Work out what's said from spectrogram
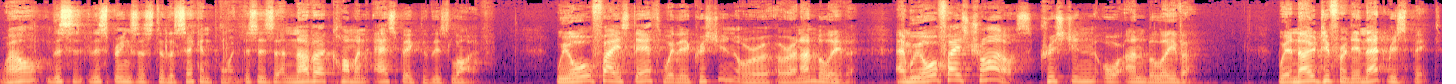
Well, this, is, this brings us to the second point. This is another common aspect of this life. We all face death, whether a Christian or, or an unbeliever. And we all face trials, Christian or unbeliever. We're no different in that respect.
